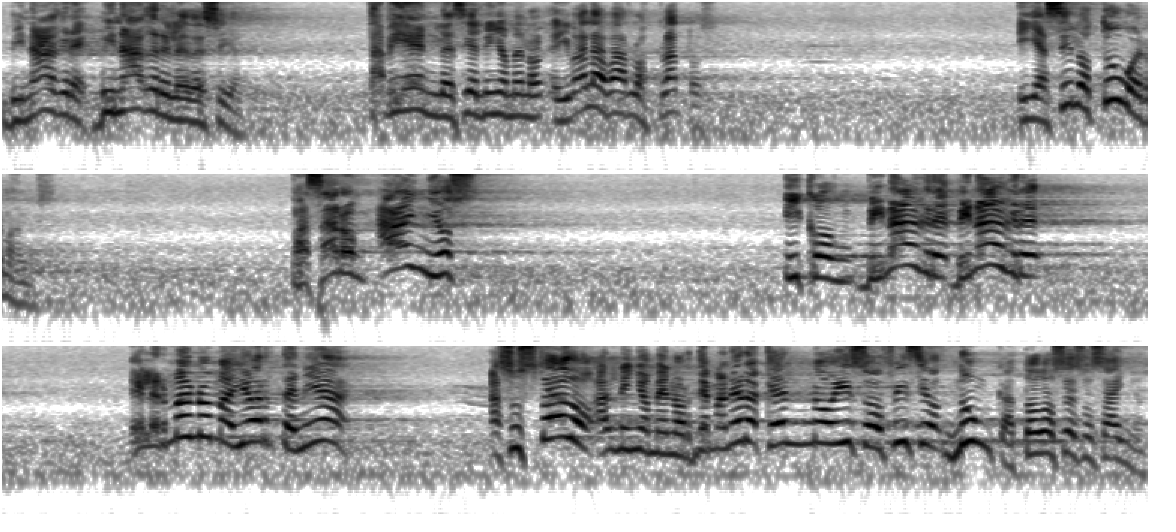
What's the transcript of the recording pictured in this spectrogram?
Vinagre, vinagre le decía. Está bien, le decía el niño menor. E iba a lavar los platos. Y así lo tuvo, hermanos. Pasaron años y con vinagre, vinagre, el hermano mayor tenía asustado al niño menor, de manera que él no hizo oficio nunca todos esos años.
